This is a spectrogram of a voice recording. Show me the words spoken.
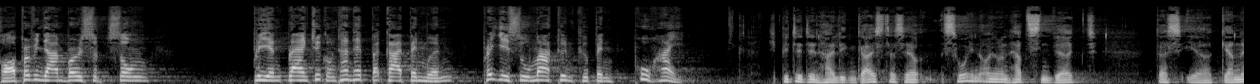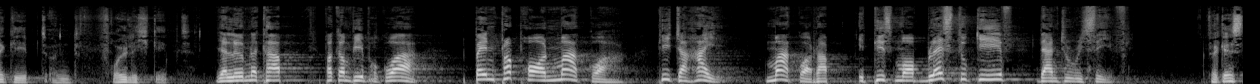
ขอพระวิญญาณบริสุทธิ์ทรงเป ลี่ยนแปลงชีวิตของท่านให้กลายเป็นเหมือนพระเยซูมากขึ้นคือเป็นผู้ให้ Ich bitte den Heiligen Geist, dass er so in euren Herzen wirkt, dass ihr gerne gebt und fröhlich gebt. อย่าลืมนะครับ พระคัมภีร์บอกว่า เป็นพระพรมากกว่าที่จะให้มากกว่ารับ It is more blessed to give than to receive Vergesst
